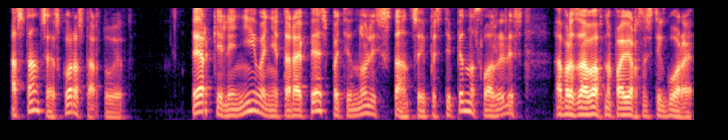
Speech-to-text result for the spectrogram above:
а станция скоро стартует. Эрки лениво, не торопясь, потянулись к станции и постепенно сложились, образовав на поверхности горы.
